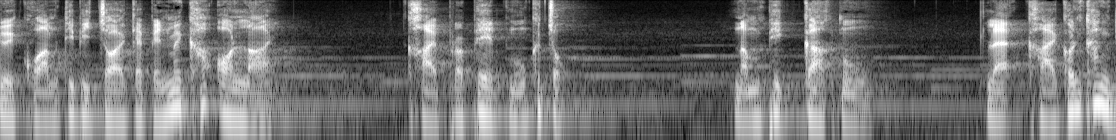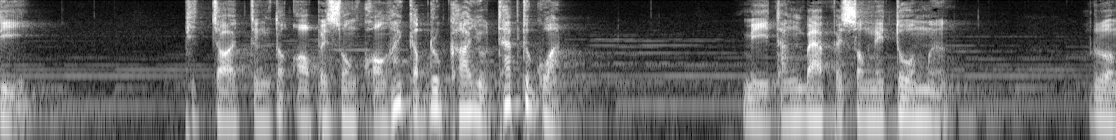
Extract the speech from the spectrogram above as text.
ด้วยความที่พี่จอยแกเป็นแม่ค้าออนไลน์ ขายประเภทหมูกระจก น้ำพริกกากหมู และขายค่อนข้างดีพี่จอยจึงต้องออกไปส่งของให้กับลูกค้าอยู่แทบทุกวัน มีทั้งแบบไปส่งในตัวเมือง รวม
